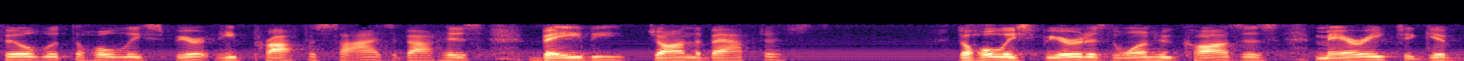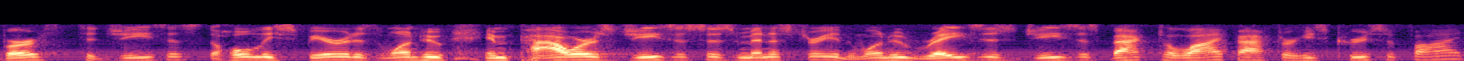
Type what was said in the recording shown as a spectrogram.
filled with the Holy Spirit. And he prophesies about his baby, John the Baptist. The Holy Spirit is the one who causes Mary to give birth to Jesus. The Holy Spirit is the one who empowers Jesus' ministry and the one who raises Jesus back to life after he's crucified.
